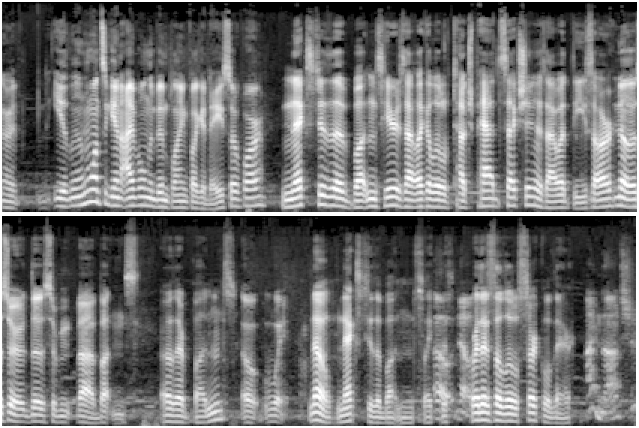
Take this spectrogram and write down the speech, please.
uh, and once again, I've only been playing for like a day so far. Next to the buttons here, is that like a little touchpad section? Is that what these are? No, those are those are uh, buttons. Oh, they're buttons? Oh wait, No, next to the buttons, like Oh, this, no. where there's the little circle there. I'm not sure.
